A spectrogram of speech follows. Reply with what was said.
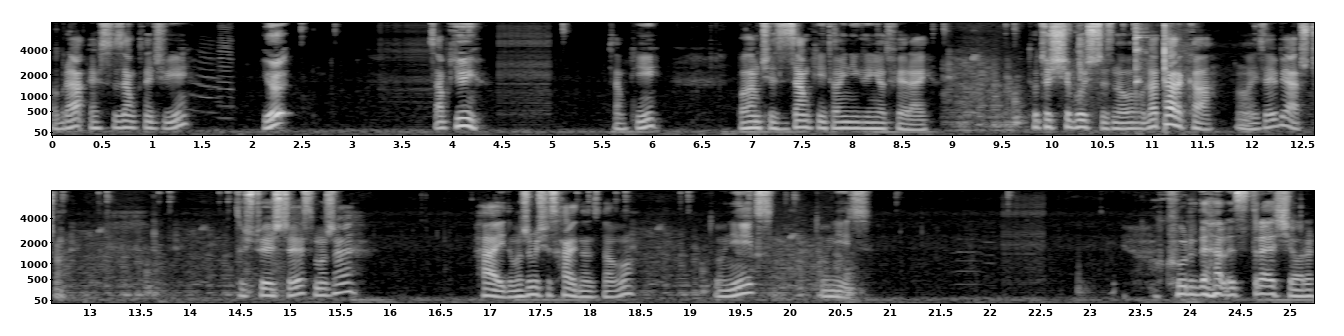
Dobra, ja chcę zamknąć drzwi. Je! Zamknij! Zamknij. Błagam cię, zamknij to i nigdy nie otwieraj. Tu coś się błyszczy znowu. Latarka! No i zajebiaszczo. Coś tu jeszcze jest może? Hide. Możemy się schajdnąć znowu. Tu nic. Tu nic. Kurde, ale stresior.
